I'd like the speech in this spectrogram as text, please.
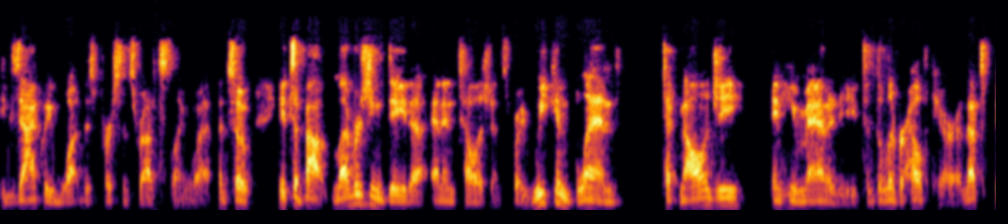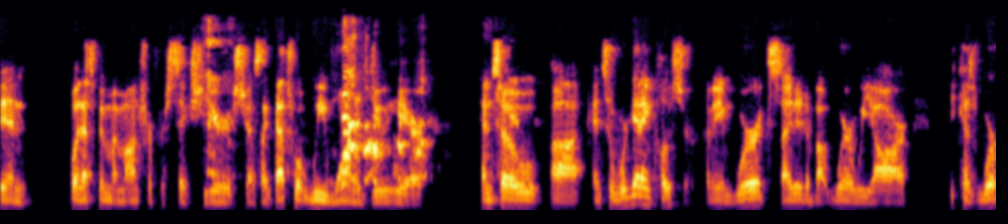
exactly what this person's wrestling with. And so it's about leveraging data and intelligence, right? We can blend technology and humanity to deliver healthcare. And that's been, boy, that's been my mantra for six years, just like that's what we want to do here. And so, uh, and so we're getting closer. I mean, we're excited about where we are because we're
